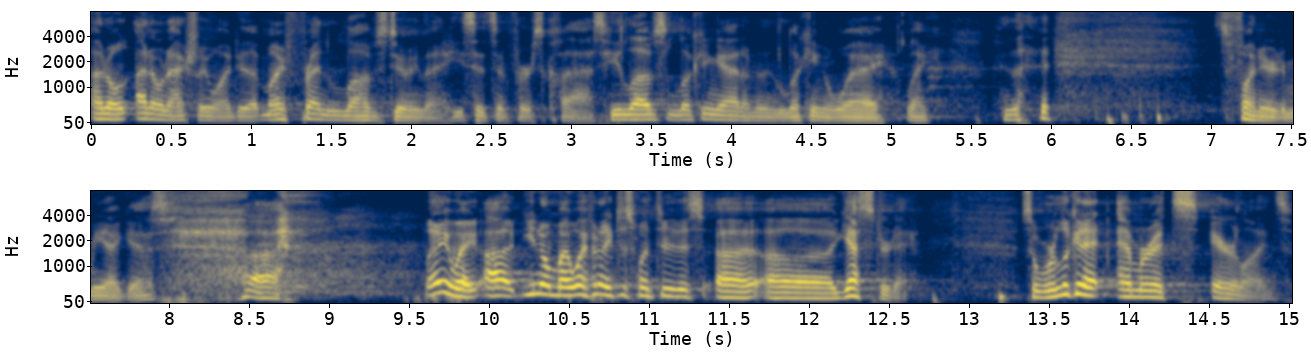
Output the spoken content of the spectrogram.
I don't, I don't actually want to do that. My friend loves doing that. He sits in first class. He loves looking at him and looking away. Like, it's funnier to me, I guess. Uh, but anyway, uh, you know, my wife and I just went through this uh, uh yesterday. So we're looking at Emirates Airlines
